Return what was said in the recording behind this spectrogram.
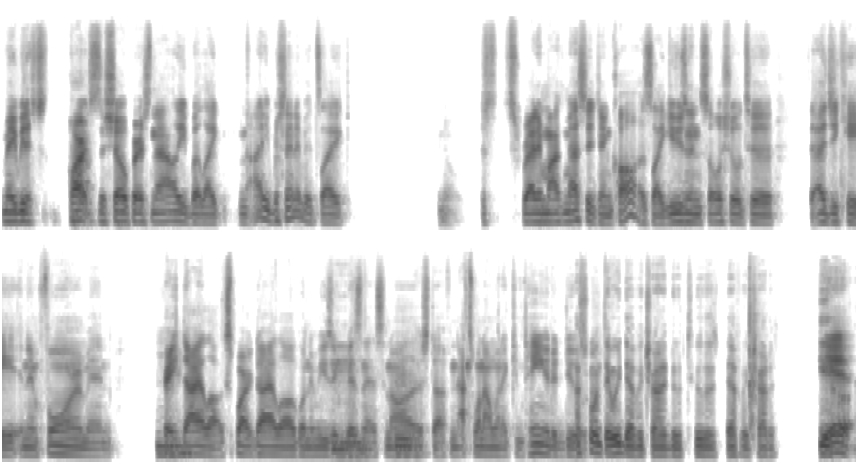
maybe it's parts to show personality, but like 90% of it's like, you know, just spreading my message and cause, like using social to to educate and inform and create Mhm. dialogue, spark dialogue on the music Mm. business and all Mm. other stuff. And that's what I want to continue to do. That's one thing we definitely try to do too. Is definitely try to get, Yeah.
